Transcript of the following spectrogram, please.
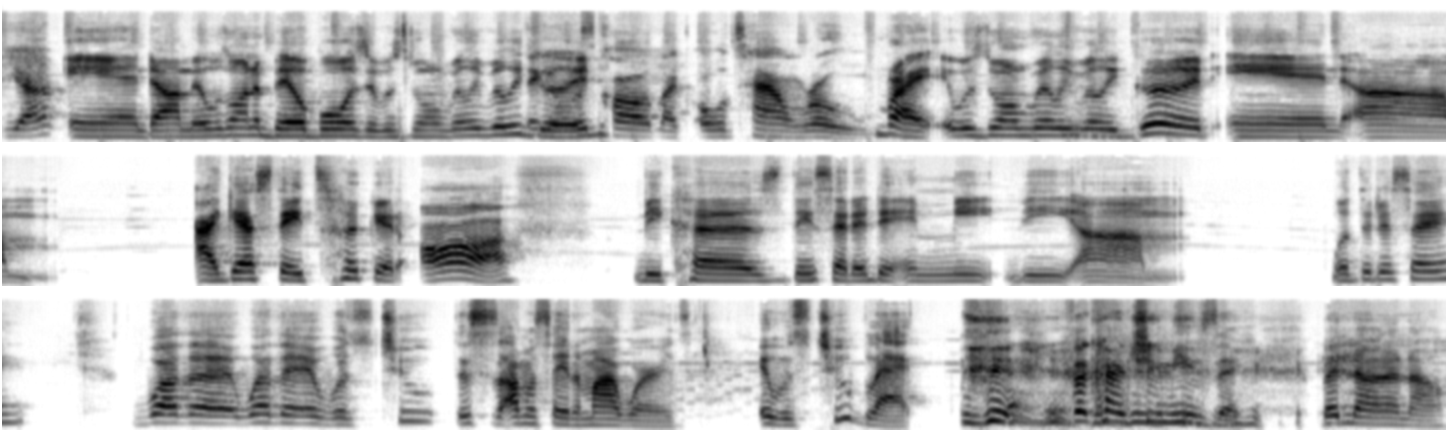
Yeah. and um it was on the billboards it was doing really really think it good was called like Old Town Road. right it was doing really Mhm. really good and um i guess they took it off because they said it didn't meet the um what did it say whether whether it was too this is I'm gonna say it in my words, it was too black for country music. But no, no, no.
